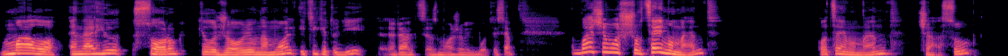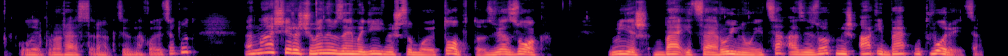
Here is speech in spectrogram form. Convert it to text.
мало енергію 40 кілоджоулів на моль, і тільки тоді реакція зможе відбутися. Бачимо, що в цей момент оцей момент часу, коли прогрес реакції знаходиться тут, наші речовини взаємодіють між собою. Тобто зв'язок між Б і С руйнується, а зв'язок між А і Б утворюється.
